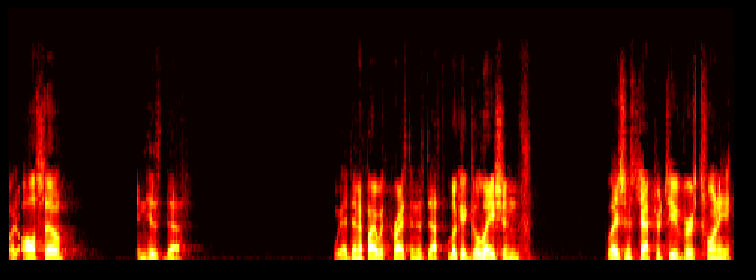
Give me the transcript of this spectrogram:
but also in His death. We identify with Christ in his death. Look at Galatians, Galatians chapter 2, verse 20.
